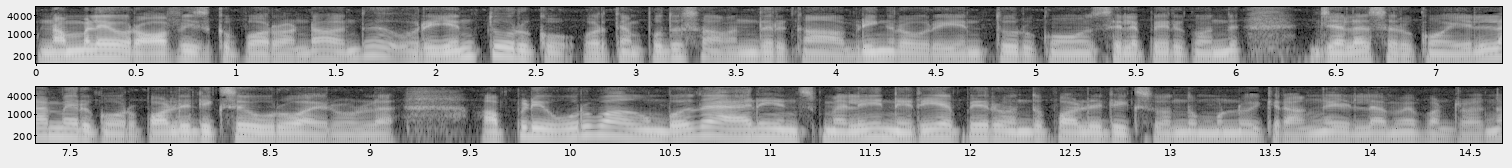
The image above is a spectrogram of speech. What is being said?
நம்மளே ஒரு ஆஃபீஸ்க்கு போகிறோம்டா வந்து ஒரு எந்தூ இருக்கும் ஒருத்தன் புதுசாக வந்திருக்கான் அப்படிங்கிற ஒரு எந்தூ இருக்கும் சில பேருக்கு வந்து ஜெலஸ் இருக்கும் எல்லாமே இருக்கும். ஒரு பாலிடிக்ஸே உருவாயிரும்ல. அப்படி உருவாகும்போது ஆரியன்ஸ் மேலேயும் நிறைய பேர் வந்து பாலிடிக்ஸ் வந்து முன் வைக்கிறாங்க எல்லாமே பண்ணுறாங்க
